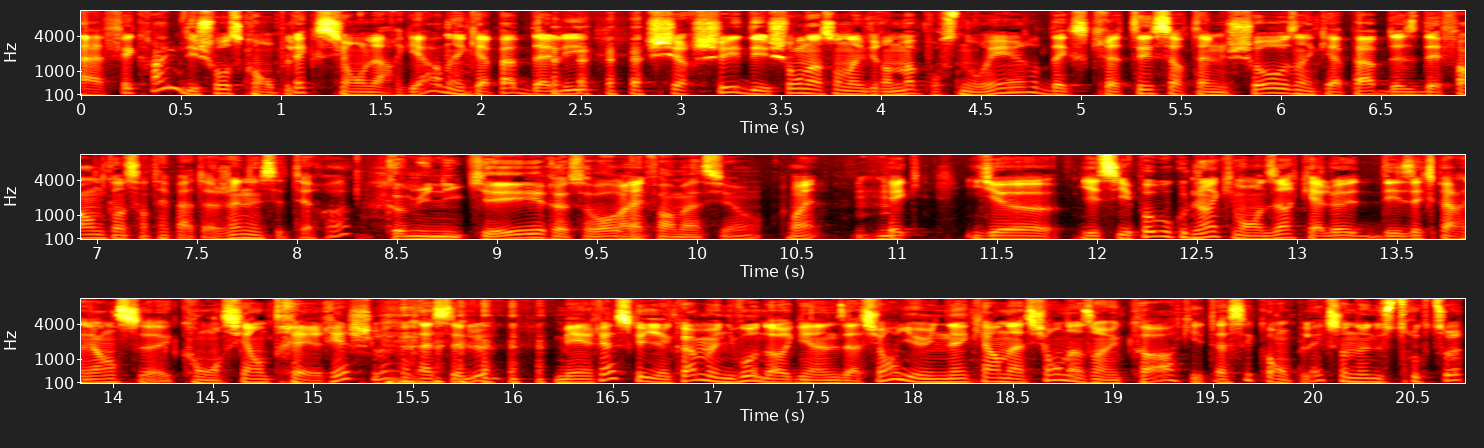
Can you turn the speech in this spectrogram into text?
elle fait quand même des choses complexes si on la regarde, incapable d'aller chercher des choses dans son environnement pour se nourrir, d'excréter certaines choses, incapable de se défendre contre certains pathogènes, etc. Communiquer, recevoir Ouais. de l'information. Y a, il y a- a pas beaucoup de gens qui vont dire qu'elle a des expériences euh, conscientes très riches, là, la cellule, mais il reste qu'il y a quand même un niveau d'organisation. Il y a une incarnation dans un corps qui est assez complexe. On a une structure,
